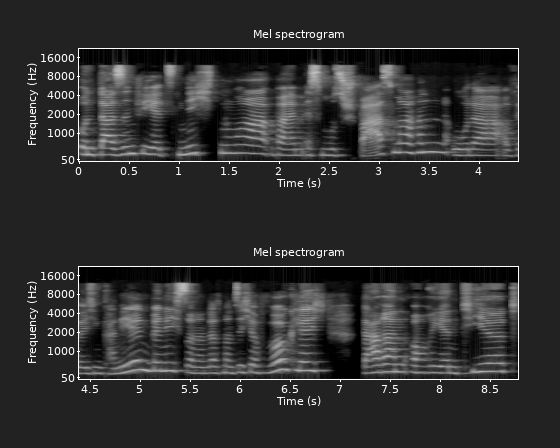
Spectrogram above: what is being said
und da sind wir jetzt nicht nur beim Es muss Spaß machen oder auf welchen Kanälen bin ich, sondern dass man sich auch wirklich daran orientiert,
